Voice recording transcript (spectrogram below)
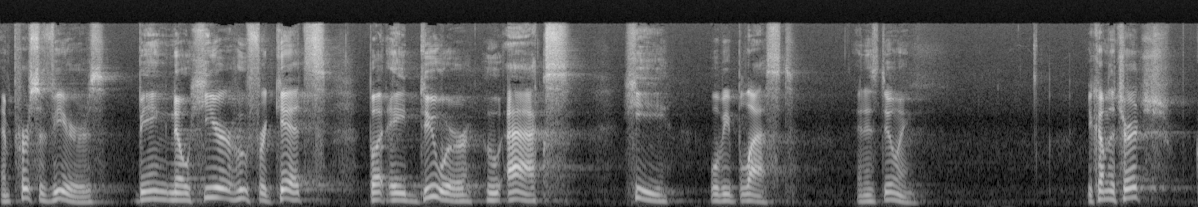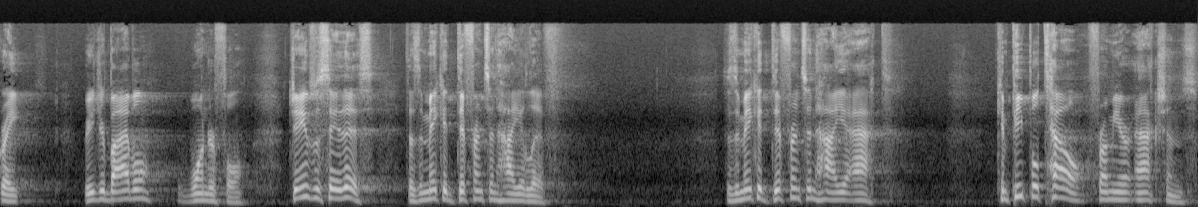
and perseveres, being no hearer who forgets, but a doer who acts, he will be blessed in his doing. You come to church? Great. Read your Bible? Wonderful. James would say this Does it make a difference in how you live? Does it make a difference in how you act? Can people tell from your actions?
